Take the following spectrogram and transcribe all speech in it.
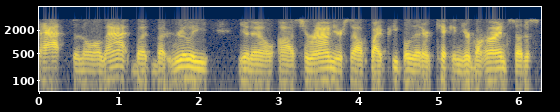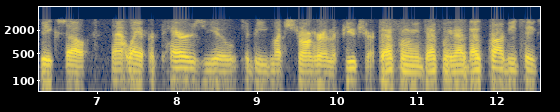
stats and all that, but but really, you know, uh, surround yourself by people that are kicking your behind, so to speak. So that way, it prepares you to be much stronger in the future. Definitely, definitely. That that probably takes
